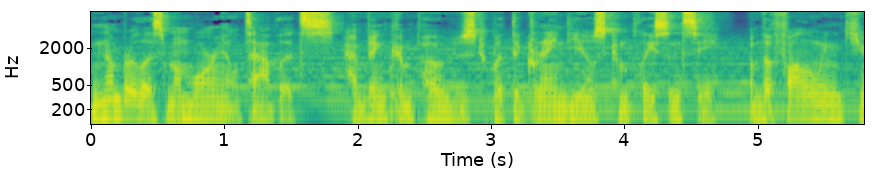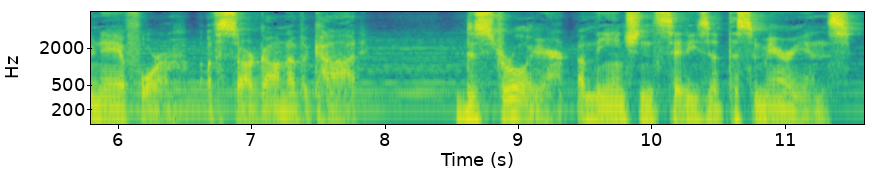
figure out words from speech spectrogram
Numberless memorial tablets have been composed with the grandiose complacency of the following cuneiform of Sargon of Akkad destroyer of the ancient cities of the Sumerians,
